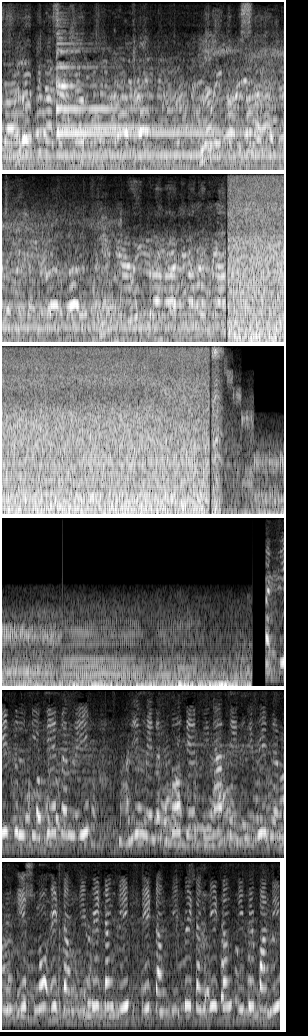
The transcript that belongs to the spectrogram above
जाएगा बिना सोचे वही तपस्या है। परमात्मा को प्राप्त पति तुलसीचे तनई मारी तीना, ते टीवी इस नो ई टंकी पे टंकी ई टंकी पे टंकी टंकी पे पानी।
